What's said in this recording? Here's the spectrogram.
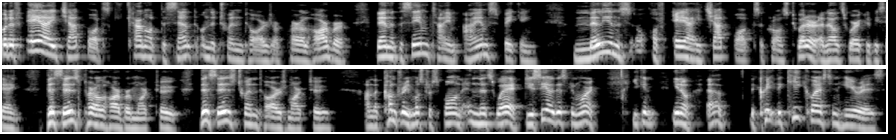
But if AI chatbots cannot dissent on the Twin Towers or Pearl Harbor, then at the same time I am speaking, millions of AI chatbots across Twitter and elsewhere could be saying, This is Pearl Harbor Mark II. This is Twin Towers Mark II. And the country must respond in this way. Do you see how this can work? You can, you know, uh, the, key, the key question here is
